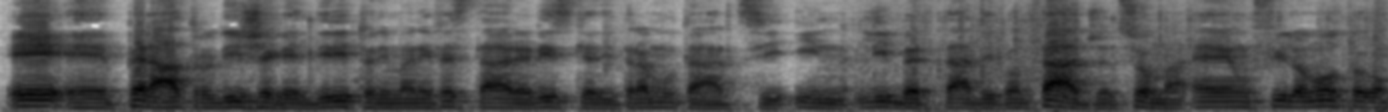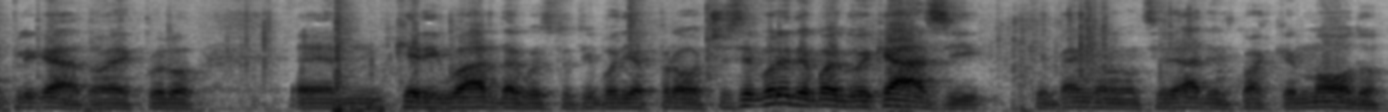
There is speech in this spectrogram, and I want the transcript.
e eh, peraltro dice che il diritto di manifestare rischia di tramutarsi in libertà di contagio. Insomma, è un filo molto complicato, eh, quello ehm, che riguarda questo tipo di approcci. Se volete poi due casi che vengono considerati in qualche modo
